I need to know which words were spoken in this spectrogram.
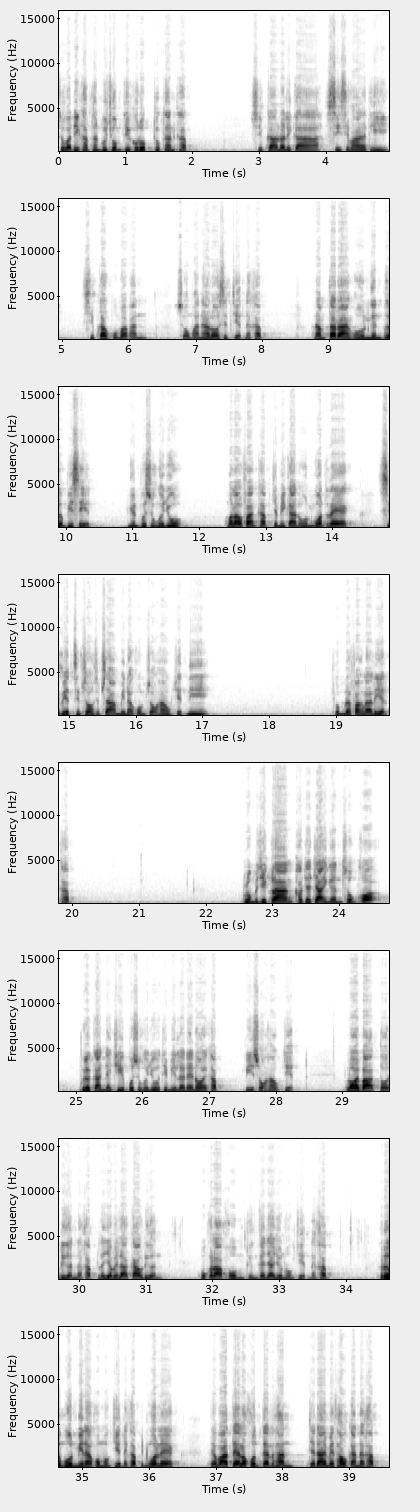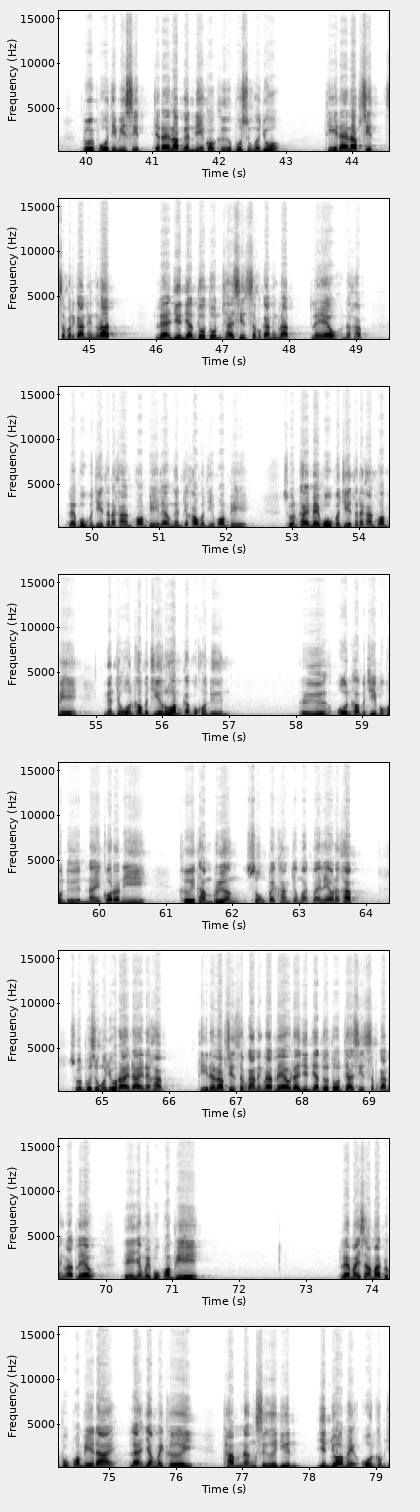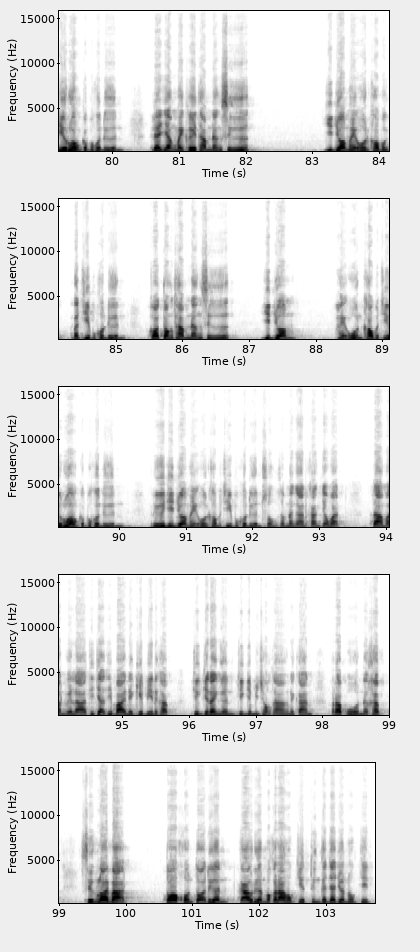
สวัสดีครับท่านผู้ชมที่เคารพทุกท่านครับ 19นาฬิกา45 นาที 19 กุมภาพันธ์ 2517 นะครับนำตารางโอนเงินเพิ่มพิเศษ เงินผู้สูงอายุ มาเล่าฟังครับจะมีการโอนงวดแรก 11 12 13 มีนาคม 2567 นี้ ชมและฟังรายละเอียดครับ กรมบัญชีกลางเขาจะจ่ายเงินสงเคราะห์เพื่อการยังชีพผู้สูงอายุที่มีรายได้น้อยครับ ปี 2567 ร้อยบาทต่อเดือนนะครับระยะเวลา 9 เดือน มกราคมถึงกันยายน 67 นะครับ เริ่มโอนมีนาคม 67 นะครับ เป็นงวดแรก แต่ว่าแต่ละคนแต่ละท่านจะได้ไม่เท่ากันนะครับ โดยผู้ที่มีสิทธิ์จะได้รับเงินนี้ก็คือผู้สูงอายุที่ได้รับสิทธิ์สวัสดิการแห่งรัฐ และยืนยันตัวตนใช้สิทธิ์สวัสดิการแห่งรัฐแล้วนะครับ และผูกบัญชีธนาคารพร้อมเพย์แล้วเงินจะเข้าบัญชีพร้อมเพย์ส่วนใครไม่ผูกบัญชีธนาคารพร้อมเพย์เงินจะโอนเข้าบัญชีร่วมกับบุคคลอื่น หรือโอนเข้าบัญชีบุคคลอื่น ในกรณีเคยทำเรื่องส่งไปคลังจังหวัดไว้แล้วนะครับ ส่วนผู้สูงอายุรายใดนะครับ ที่ได้รับสิทธิสวัสดิการแห่งรัฐแล้ว ได้ยืนยันตัวตนใช้สิทธิสวัสดิการแห่งรัฐแล้ว แต่ยังไม่ผูกพร้อมเพย์และไม่สามารถไปผูกพร้อมเพย์ได้ และยังไม่เคยทำหนังสือยืนยินยอมให้โอนเข้าบัญชีร่วมกับบุคคลอื่น และยังไม่เคยทำหนังสือ ยินยอมให้โอนเข้าบัญชีบุคคลอื่น ก็ต้องทำหนังสือยินยอม ให้โอนเข้าบัญชีร่วมกับบุคคลอื่น หรือยินยอมให้โอนเข้าบัญชีบุคคลอื่น ส่งสำนักงานคลังจังหวัด ตามวันเวลาที่จะอธิบายในคลิปนี้นะครับ จึงจะได้เงินจึงจะมีช่องทางในการรับโอนนะครับ ซึ่งร้อยบาทต่อคนต่อเดือน 9 เดือนมกราหกเจ็ดถึงกันยายนหกจิต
